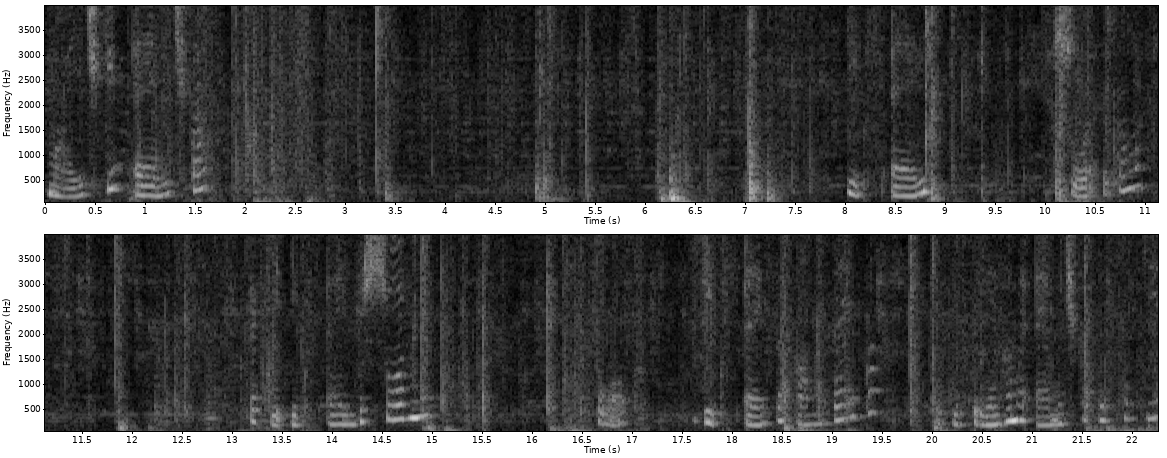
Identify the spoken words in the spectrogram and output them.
Маєчки, елічка. XL шортиками. Такі XL безшовні. Топ. XL така моделька. Такі стрінгами, емочка ось такі.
